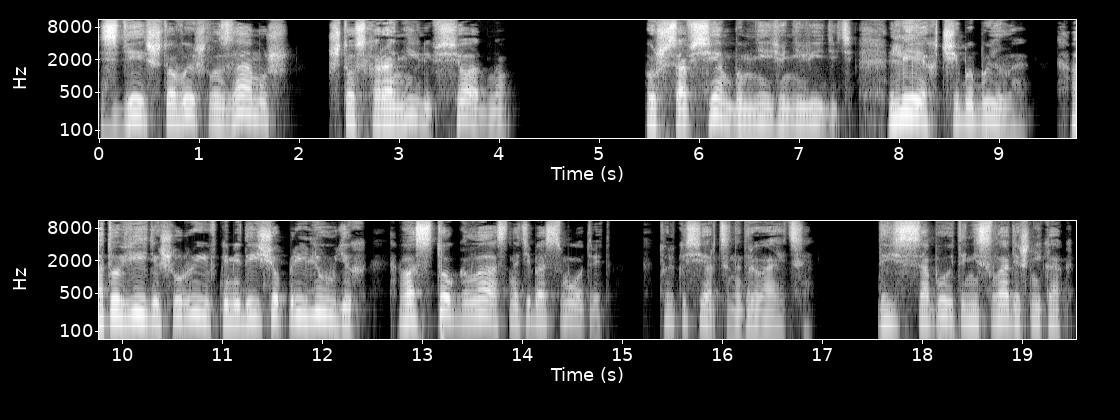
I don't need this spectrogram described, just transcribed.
Здесь, что вышло замуж, что схоронили, все одно. Уж совсем бы мне ее не видеть, легче бы было. А то видишь урывками, да еще при людях, во сто глаз на тебя смотрит, только сердце надрывается. Да и с собой ты не сладишь никак.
